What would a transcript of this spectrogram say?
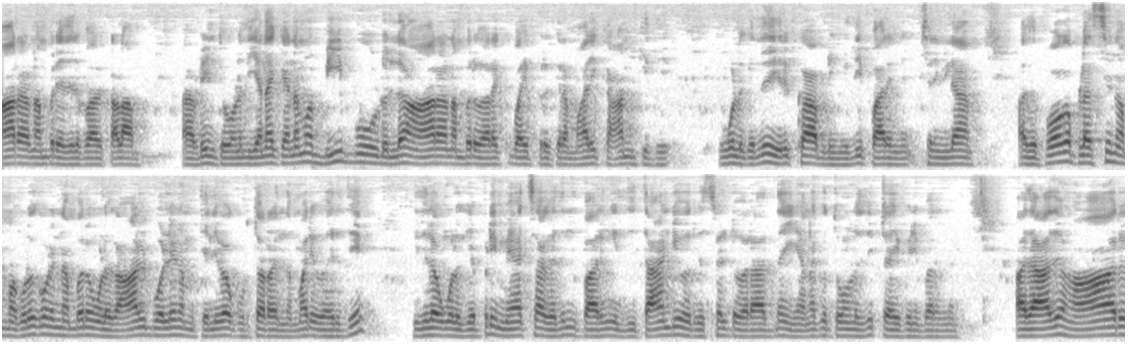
ஆறாம் நம்பர் எதிர்பார்க்கலாம். அப்படின்னு தோணுது. எனக்கு என்னமோ பி போர்டில் ஆறாம் நம்பர் வரைக்கும் வாய்ப்பு இருக்கிற மாதிரி காமிக்குது. உங்களுக்கு எது இருக்கா அப்படிங்கிறதையும் பாருங்கள் சரிங்களா? அது போக ப்ளஸ்ஸு நம்ம கொடுக்கக்கூடிய நம்பர் உங்களுக்கு ஆள் போலே நம்ம தெளிவாக கொடுத்துட்றோம் இந்த மாதிரி வருது. இதில் உங்களுக்கு எப்படி மேட்ச் ஆகுதுன்னு பாருங்கள் இது தாண்டி ஒரு ரிசல்ட் வராது தான் எனக்கு தோணுது. ட்ரை பண்ணி பாருங்கள் அதாவது ஆறு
